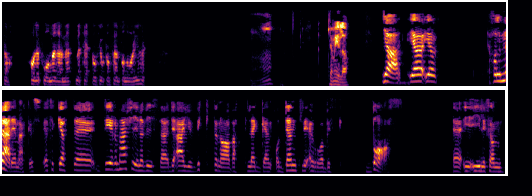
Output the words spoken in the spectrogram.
ja, håller på med det med, med 13, 14, 15-åringar. Mm. Camilla? Ja, jag, jag håller med dig Marcus. Jag tycker att eh, det de här tjejerna visar det är ju vikten av att lägga en ordentlig aerobisk bas eh, i, i liksom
